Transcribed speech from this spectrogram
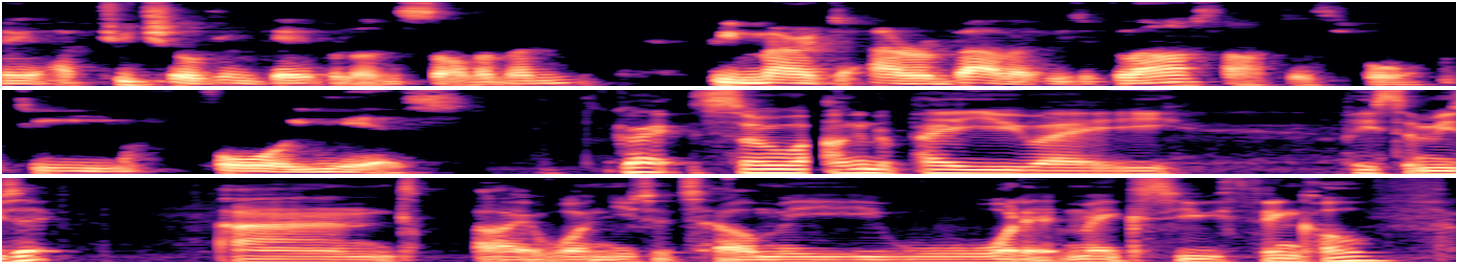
I have two children, Gabriel and Solomon. Been married to Arabella, who's a glass artist for 44 years. Great. So I'm going to pay you a piece of music, and I want you to tell me what it makes you think of.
